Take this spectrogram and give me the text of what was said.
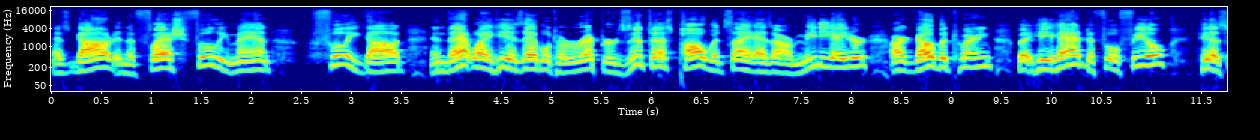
as God in the flesh, fully man, fully God, and that way he is able to represent us, Paul would say, as our mediator, our go between, but he had to fulfill his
